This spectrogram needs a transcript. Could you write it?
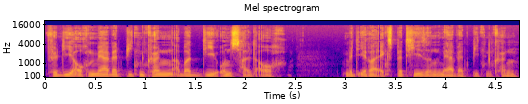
für die auch einen Mehrwert bieten können, aber die uns halt auch mit ihrer Expertise einen Mehrwert bieten können.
